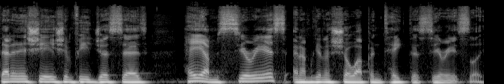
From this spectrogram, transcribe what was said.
That initiation fee just says, Hey, I'm serious and I'm going to show up and take this seriously.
